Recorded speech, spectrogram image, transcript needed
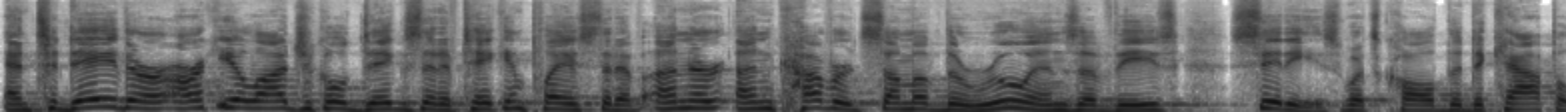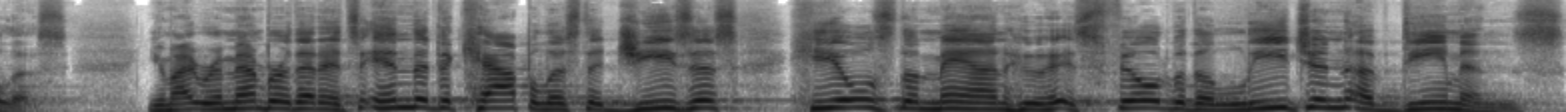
And today there are archaeological digs that have taken place that have un- uncovered some of the ruins of these cities, what's called the Decapolis. You might remember that it's in the Decapolis that Jesus heals the man who is filled with a legion of demons.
